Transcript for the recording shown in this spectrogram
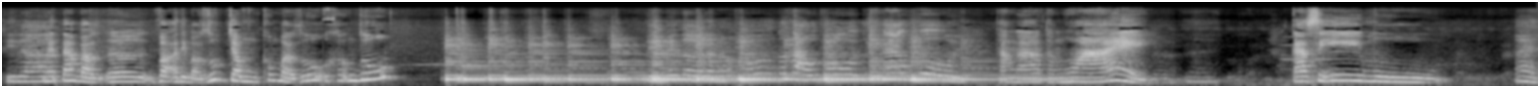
Thì là người ta bảo ờ, vợ thì bảo giúp chồng không bảo giúp không giúp. Vì bây giờ là nó nó, nó giàu rồi, nó cao rồi. thằng à, thằng Hòa ấy. Ca sĩ mù. Này,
